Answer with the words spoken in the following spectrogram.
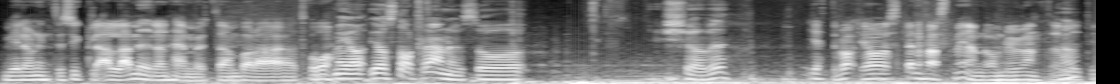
vill hon inte cykla alla milen hem utan bara två. Men jag, jag startar här nu så kör vi. Jättebra. Jag spänner fast mig igen då om du väntar Ja. lite.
